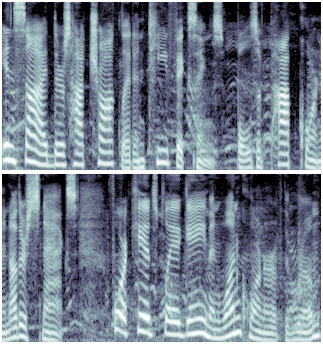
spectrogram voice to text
Inside, there's hot chocolate and tea fixings, bowls of popcorn and other snacks. Four kids play a game in one corner of the room,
